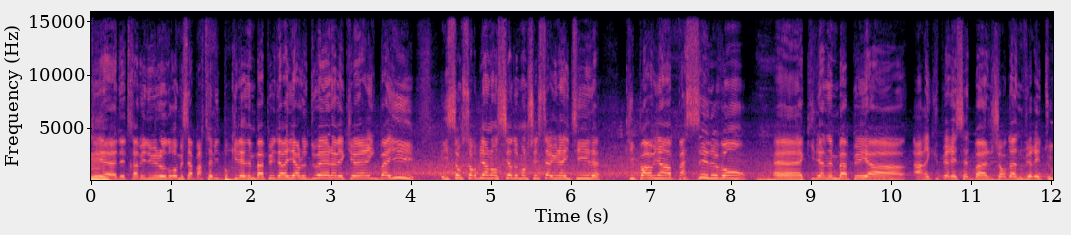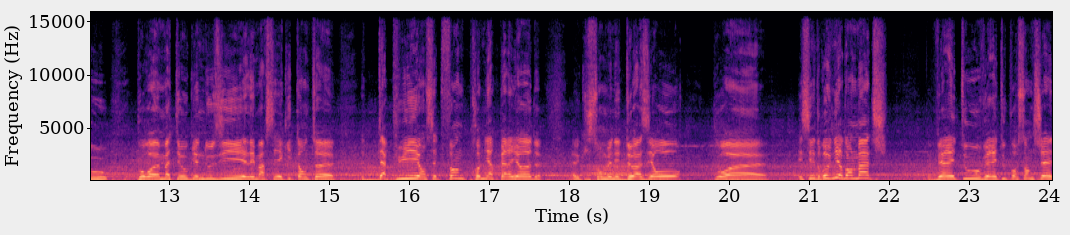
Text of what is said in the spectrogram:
des, mm. des, travées du Vélodrome et ça part très vite pour Kylian Mbappé derrière le duel avec Eric Bailly. Il s'en sort bien l'ancien de Manchester United qui parvient à passer devant euh, Kylian Mbappé à, récupérer cette balle. Jordan Verretou pour euh, Matteo Gendouzi. Les Marseillais qui tentent euh, d'appuyer en cette fin de première période qui sont menés 2 à 0 pour essayer de revenir dans le match. Verretou, Verretou pour Sanchez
